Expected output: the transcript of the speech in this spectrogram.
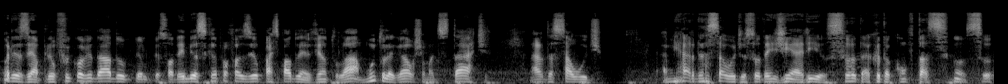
por exemplo, eu fui convidado pelo pessoal da MSCAM para fazer participar de um evento lá, muito legal, chamado Start, na área da saúde. A minha área da saúde, eu sou da engenharia, eu sou da, da computação, eu sou,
